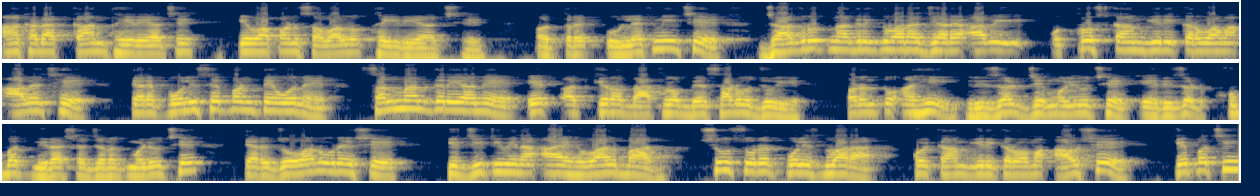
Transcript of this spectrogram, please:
આંખડા કાન થઈ રહ્યા છે એવા પણ સવાલો થઈ રહ્યા છે. અત્રે ઉલ્લેખનીય છે, જાગૃત નાગરિક દ્વારા જ્યારે આવી ઉત્કૃષ્ટ કામગીરી કરવામાં આવે છે, ત્યારે પોલીસે પણ તેઓને સન્માન કરી અને એક અતકેરો દાખલો બેસાડવો જોઈએ. પરંતુ અહીં રિઝલ્ટ જે મળ્યું છે, એ રિઝલ્ટ ખૂબ જ નિરાશાજનક મળ્યું છે. ત્યારે જોવાનું રહેશે કે જીટીવીના આ અહેવાલ બાદ શું સુરત પોલીસ દ્વારા કોઈ કામગીરી કરવામાં આવશે કે પછી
